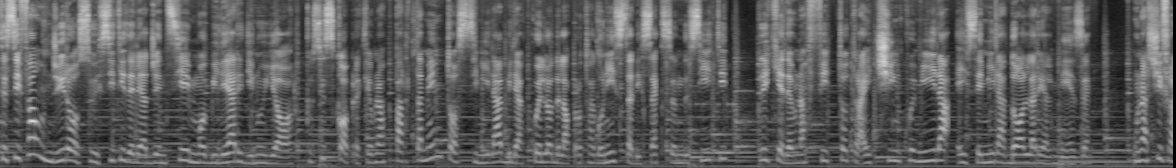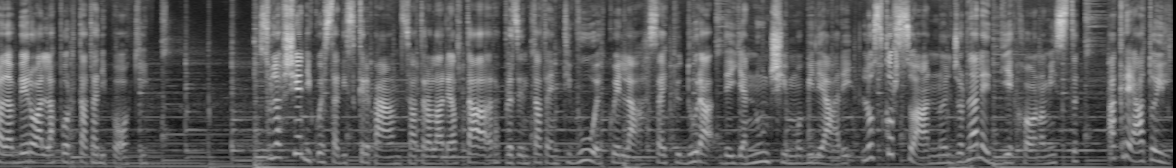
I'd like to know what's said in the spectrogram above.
Se si fa un giro sui siti delle agenzie immobiliari di New York, si scopre che un appartamento assimilabile a quello della protagonista di Sex and the City richiede un affitto tra i 5.000 e i 6.000 dollari al mese, una cifra davvero alla portata di pochi. Sulla scia di questa discrepanza tra la realtà rappresentata in tv e quella assai più dura degli annunci immobiliari, lo scorso anno il giornale The Economist ha creato il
